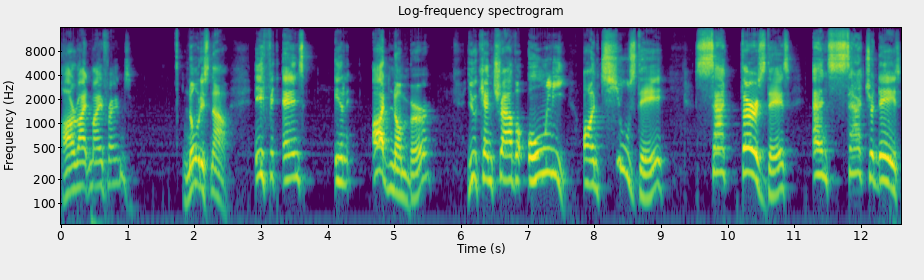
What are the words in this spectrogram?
All right, my friends? Notice now, if it ends in an odd number, you can travel only on Tuesday, Sat Thursdays, and Saturdays.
